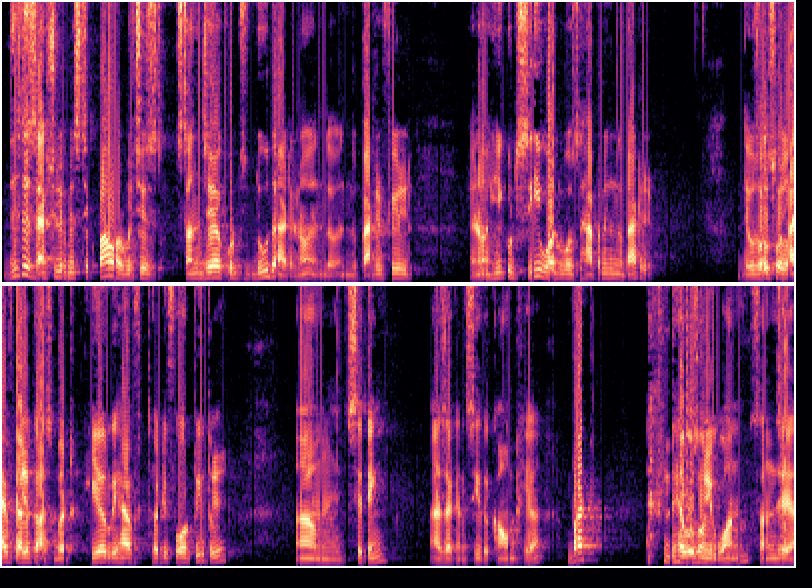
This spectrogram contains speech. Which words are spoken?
this is actually mystic power, which is Sanjay could do that, you know, in the in the battlefield. You know, he could see what was happening in the battle. there was also live telecast, but here we have 34 people um, sitting, as I can see the count here. But there was only one, sanjay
